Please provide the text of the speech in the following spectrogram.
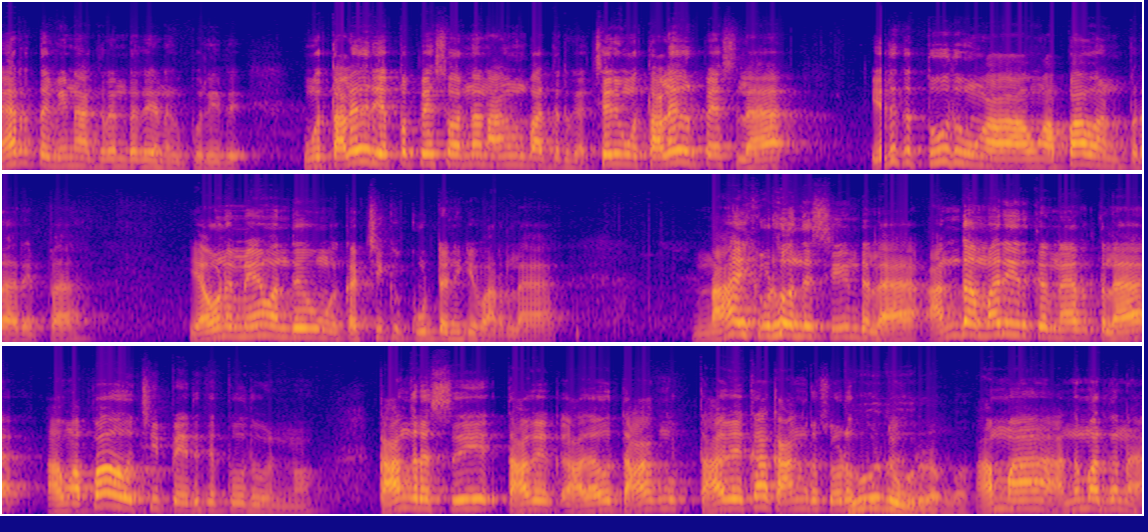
நேரத்தை வீணாக்குறன்றது எனக்கு புரியுது. உங்க தலைவர் எப்ப பேசுவார்னா நாங்களும் பார்த்துருக்கேன் சரி உங்க தலைவர் பேசல. எதுக்கு தூது உங்க அவங்க அப்பாவை அனுப்புறாரு இப்ப? எவனுமே வந்து உங்க கட்சிக்கு கூட்டணிக்கு வரல. நாய் கூட வந்து சீண்டல. அந்த மாதிரி இருக்கிற நேரத்துல அவங்க அப்பாவை வச்சு இப்ப எதுக்கு தூது விடணும்? காங்கிரஸ் தாவே அதாவது தாங்க தாவேக்கா காங்கிரஸோட தூது விடுறோமா ஆமா அந்த மாதிரி தானே?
